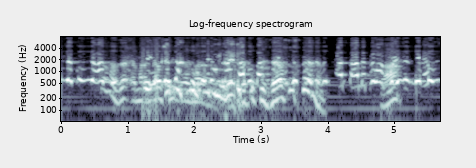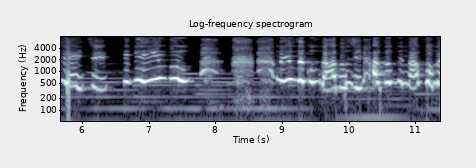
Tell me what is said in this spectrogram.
os acusados. Mas é, mas é o seguinte, se tu quiser, suspenda. Tratada, pelo tá? amor de Deus, gente. Que que é isso? Nem os acusados de assassinato sobradados,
